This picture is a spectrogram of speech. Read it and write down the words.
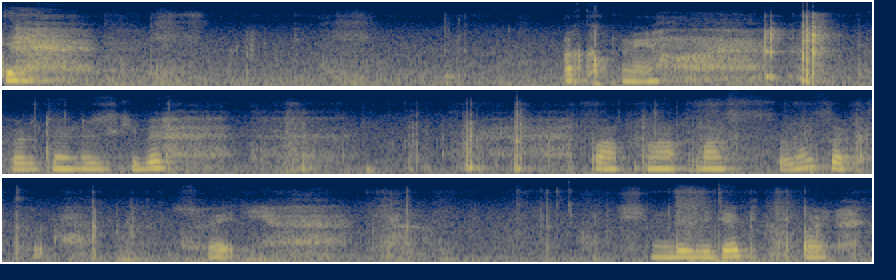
Bitti. Gördüğünüz gibi bantlatmazsanız akıtır. Söyleyeyim. Şimdi video bitti. Bay bay.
